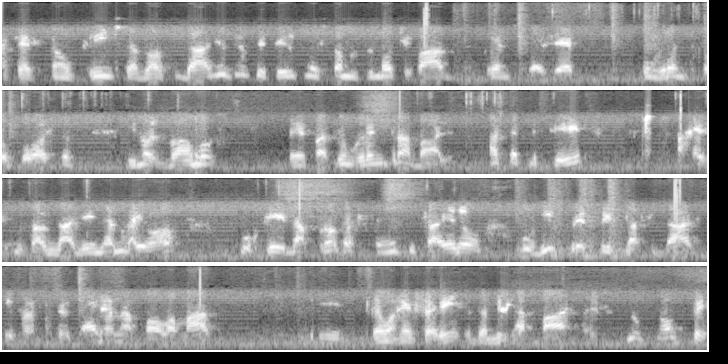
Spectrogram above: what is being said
a, questão crítica da nossa cidade. Eu tenho certeza que nós estamos motivados com grandes projetos, com grandes propostas e nós vamos é, fazer um grande trabalho. Até porque a responsabilidade ainda é maior, porque da própria frente saíram o vice-prefeito da cidade, que foi a secretária Ana Paula Matos, que é uma referência também da pasta, e o próprio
